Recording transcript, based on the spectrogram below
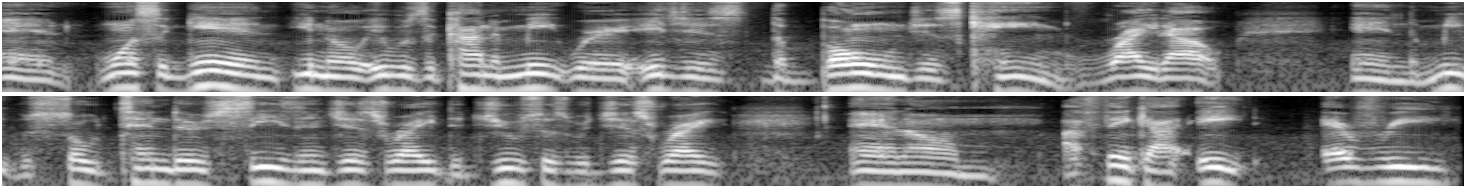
And once again, you know, it was the kind of meat where it just the bone just came right out, and the meat was so tender, seasoned just right, the juices were just right, and um, I think I ate every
